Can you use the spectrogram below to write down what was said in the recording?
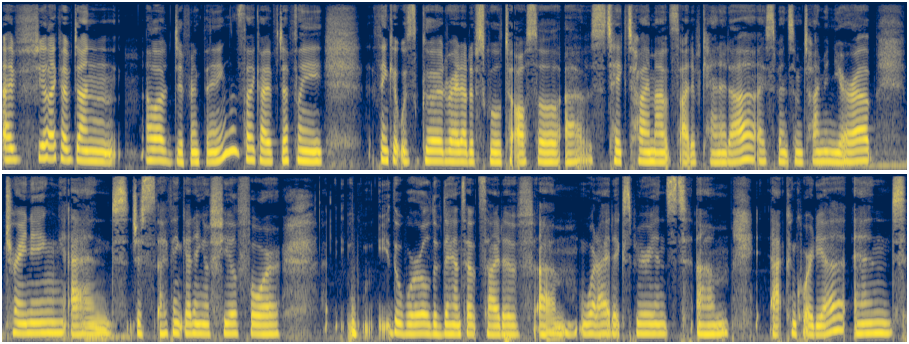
I feel like I've done a lot of different things. Like I've definitely think it was good right out of school to also uh, take time outside of Canada. I spent some time in Europe training and just I think getting a feel for the world of dance outside of um, what I had experienced um, at Concordia and.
